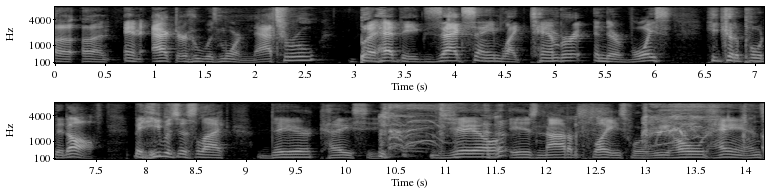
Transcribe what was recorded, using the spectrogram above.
uh, an, an actor who was more natural but had the exact same like timbre in their voice, he could have pulled it off. But he was just like, "Dear Casey, jail is not a place where we hold hands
